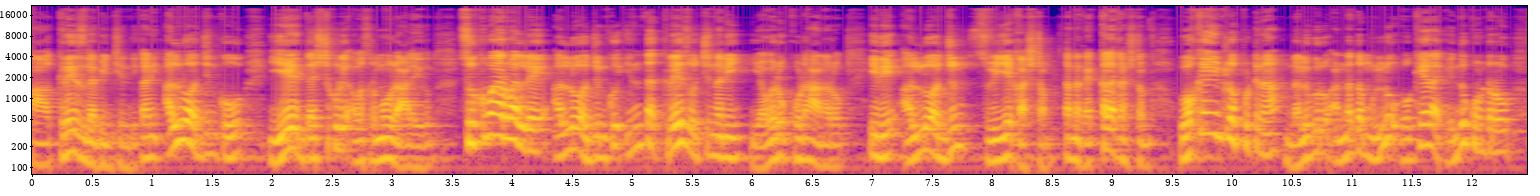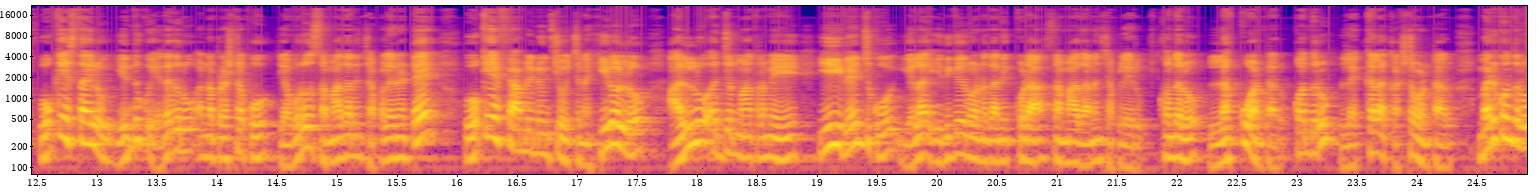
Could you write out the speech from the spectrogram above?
ఆ క్రేజ్ లభించింది. కానీ అల్లు అర్జున్కు ఏ దర్శకుడి అవసరమూ రాలేదు. సుకుమార్ వల్లే అల్లు అర్జున్కు ఇంత క్రేజ్ వచ్చిందని ఎవరు కూడా అన్నారు ఇది అల్లు అర్జున్ స్వీయ కష్టం తన రెక్కల కష్టం. ఒకే ఇంట్లో పుట్టిన నలుగురు అన్నదమ్ముళ్ళు ఒకేలా ఎందుకు ఉంటారు ఒకే స్థాయిలో ఎందుకు ఎదగరు? అన్న ప్రశ్నకు ఎవరూ సమాధానం చెప్పలేనట్టే ఒకే ఫ్యామిలీ నుంచి వచ్చిన హీరోల్లో అల్లు అర్జున్ మాత్రమే ఈ రేంజ్కు ఎలా ఎదిగారు అన్నదానికి కూడా సమాధానం చెప్పలేరు. కొందరు లక్కు అంటారు కొందరు లెక్కల కష్టం అంటారు మరికొందరు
